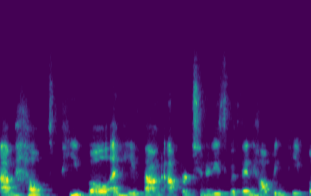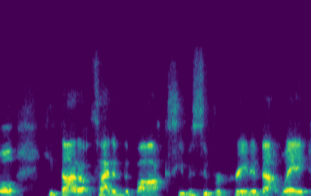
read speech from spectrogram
um, helped people and he found opportunities within helping people. He thought outside of the box. He was super creative that way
